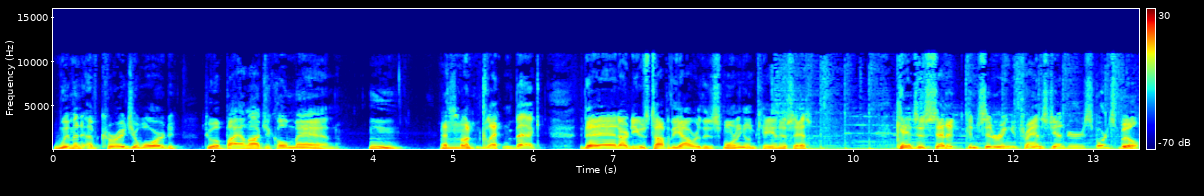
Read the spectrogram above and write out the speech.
Women of Courage Award to a biological man. Hmm. That's Hmm. on Glenn Beck. And our news top of the hour this morning on KNSS. Kansas Senate considering transgender sports bill.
